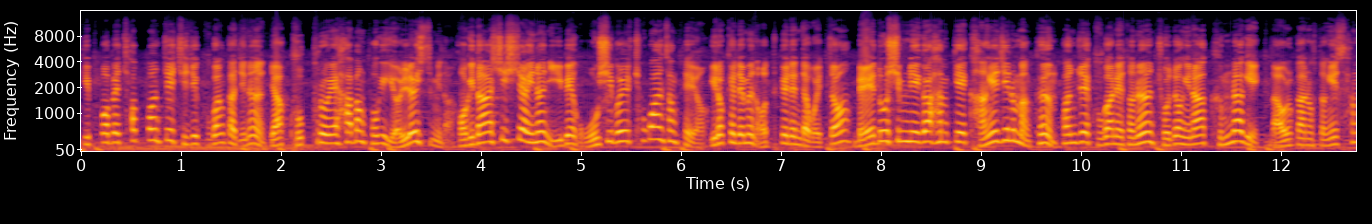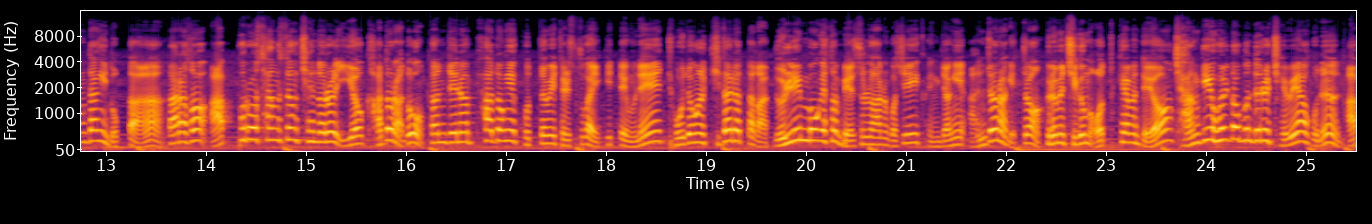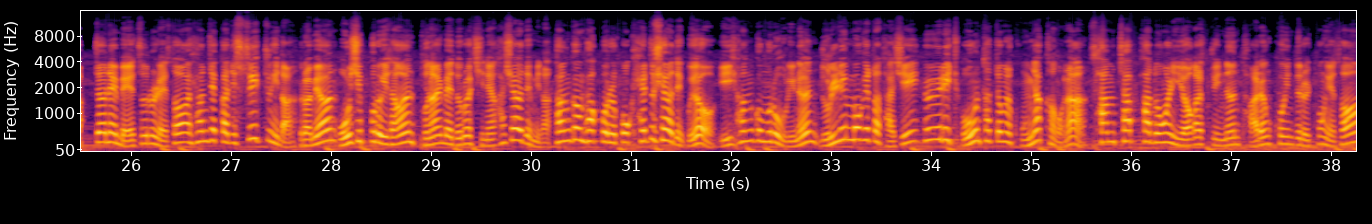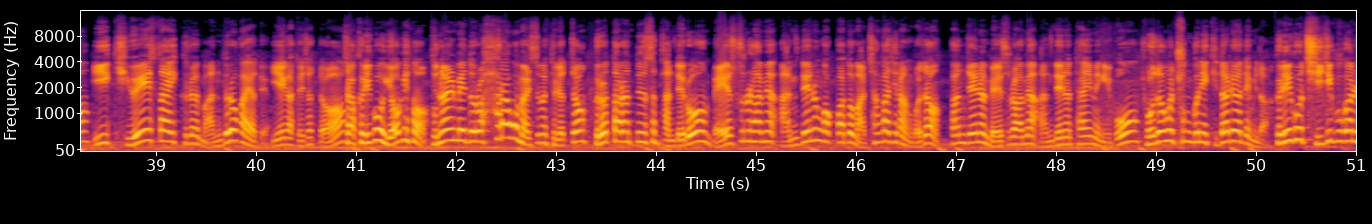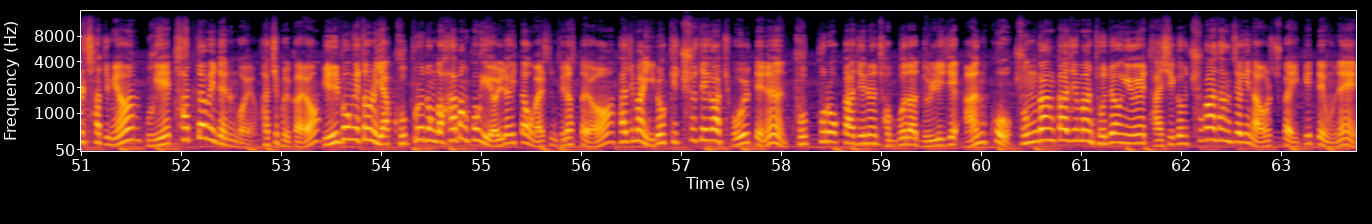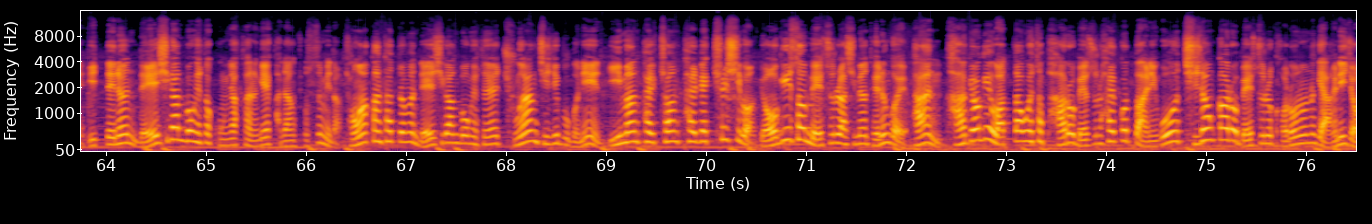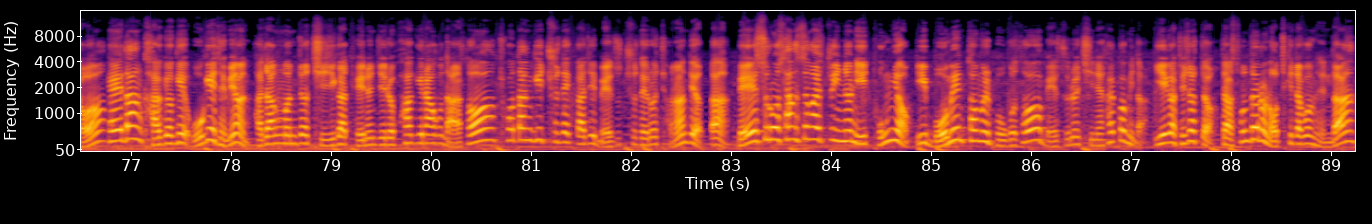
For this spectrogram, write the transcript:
기법의 첫 번째 지지 구간까지는 약 9%의 하방폭이 열려 있습니다. 거기다 CCI는 250을 초과한 상태예요. 이렇게 되면 어떻게 된다고 했죠? 매도 심리가 함께 강해지는 만큼 현재 구간에서는 조정이나 급락이 나올 가능성이 상당히 높다. 따라서 앞으로 상승 채널을 이어가더라도 현재는 파동의 고점이 될 수가 있기 때문에 조정을 기다렸다가 눌림목에서 매수를 하는 것이 굉장히 안전하겠죠. 그러면 지금 어떻게 하면 돼요? 장기 홀더분들을 제외하고는 앞전에 매수를 해서 현재까지 수익 중이다. 그러면 50% 이상은 분할 매도를 진행 하셔야 됩니다. 현금 확보를 꼭 해두셔야 되고요. 이 현금으로 우리는 눌림목에서 다시 효율이 좋은 타점을 공략하거나 3차 파동을 이어갈 수 있는 다른 코인들을 통해서 이 기회의 사이클을 만들어 가야 돼요. 이해가 되셨죠? 자 그리고 여기서 분할 매도를 하라고 말씀을 드렸죠? 그렇다는 뜻은 반대로 매수를 하면 안 되는 것과도 마찬가지라는 거죠. 현재는 매수를 하면 안 되는 타이밍이고 조정을 충분히 기다려야 됩니다. 그리고 지지 구간을 찾으면 우리의 타점이 되는 거예요. 같이 볼까요? 일봉에서는 약 9% 정도 하방폭이 열려 있다고 말씀드렸어요. 하지만 이렇게 추세가 좋을 때는 9%까지는 전부 다 눌리 지 않고 중간까지만 조정 이후에 다시금 추가 상승이 나올 수가 있기 때문에 이때는 4시간 봉에서 공략하는 게 가장 좋습니다. 정확한 타점은 4시간 봉에서의 중앙 지지 부근인 28,870원 여기서 매수를 하시면 되는 거예요. 단 가격이 왔다고 해서 바로 매수를 할 것도 아니고 지정가로 매수를 걸어놓는 게 아니죠. 해당 가격에 오게 되면 가장 먼저 지지가 되는지를 확인하고 나서 초단기 추세까지 매수 추세로 전환되었다. 매수로 상승할 수 있는 이 동력, 이 모멘텀을 보고서 매수를 진행할 겁니다. 이해가 되셨죠? 자, 손절은 어떻게 잡으면 된다?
